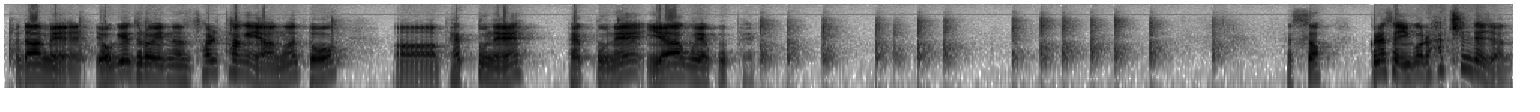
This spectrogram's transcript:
그 다음에 여기에 들어있는 설탕의 양은 또, 어, 100분의, 100분의 얘하고 얘 곱해. 됐어? 그래서 이거를 합친대잖아.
